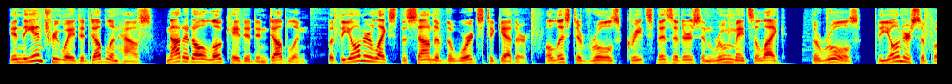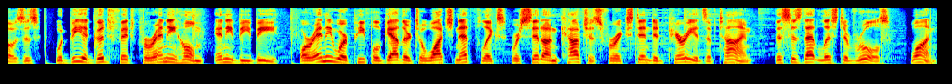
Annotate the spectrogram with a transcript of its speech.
In the entryway to Dublin House, not at all located in Dublin, but the owner likes the sound of the words together, a list of rules greets visitors and roommates alike. The rules, the owner supposes, would be a good fit for any home, any BB, or anywhere people gather to watch Netflix or sit on couches for extended periods of time. This is that list of rules. 1.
